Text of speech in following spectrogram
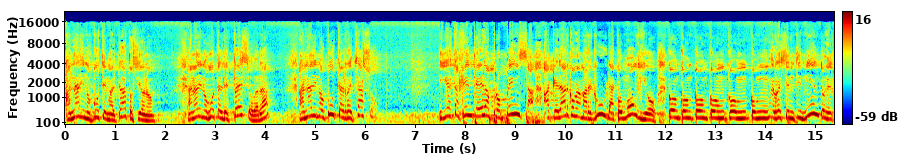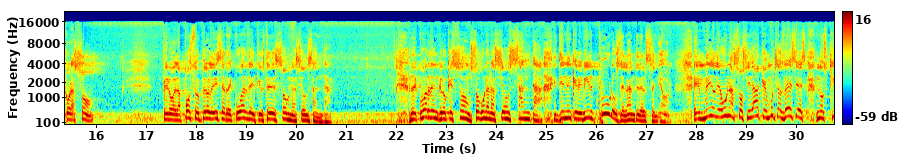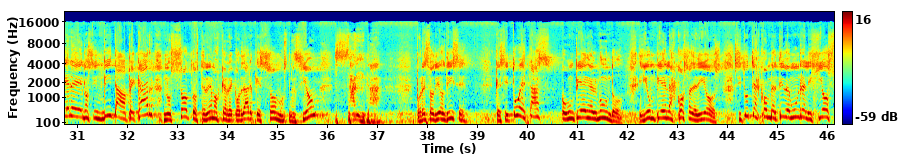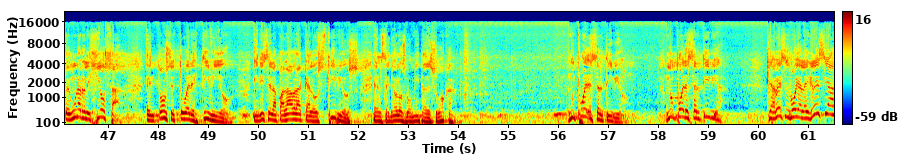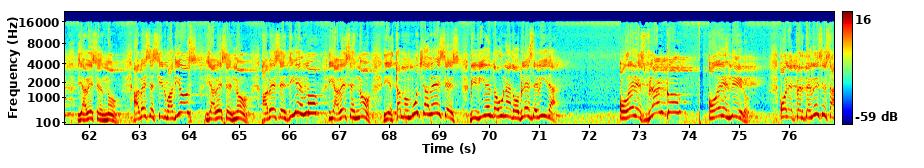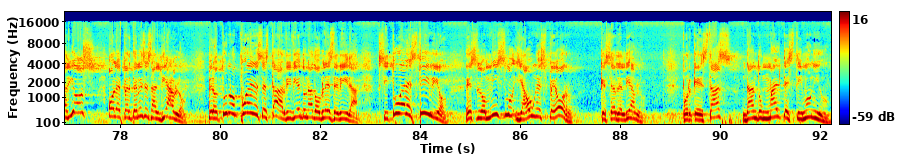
A nadie nos gusta el maltrato, ¿sí o no? A nadie nos gusta el desprecio, ¿verdad? A nadie nos gusta el rechazo. Y esta gente era propensa a quedar con amargura, con odio, con, con, con, resentimiento en el corazón. Pero el apóstol Pedro le dice, recuerden que ustedes son nación santa. Recuerden lo que son, son una nación santa y tienen que vivir puros delante del Señor. En medio de una sociedad que muchas veces nos quiere, nos invita a pecar, nosotros tenemos que recordar que somos nación santa. Por eso Dios dice que si tú estás con un pie en el mundo y un pie en las cosas de Dios, si tú te has convertido en un religioso, en una religiosa, entonces tú eres tibio. Y dice la palabra que a los tibios el Señor los vomita de su boca. No puede ser tibio. No puede ser tibia. Que a veces voy a la iglesia y a veces no. A veces sirvo a Dios y a veces no. A veces diezmo y a veces no. Y estamos muchas veces viviendo una doblez de vida. O eres blanco o eres negro. O le perteneces a Dios o le perteneces al diablo. Pero tú no puedes estar viviendo una doblez de vida. Si tú eres tibio, es lo mismo y aún es peor que ser del diablo. Porque estás dando un mal testimonio.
